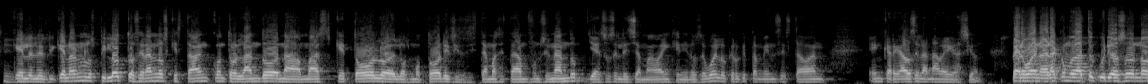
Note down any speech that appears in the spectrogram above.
Sí. que, le- que no eran los pilotos, eran los que estaban controlando nada más que todo lo de los motores y los sistemas estaban funcionando y a eso se les llamaba ingenieros de vuelo. Creo que también se estaban encargados de la navegación. Pero bueno, era como dato curioso, no,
